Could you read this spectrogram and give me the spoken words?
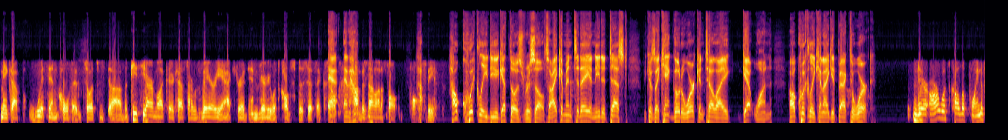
makeup within COVID. So it's uh, the PCR molecular tests are very accurate and very what's called specific. So and, and how, um, there's not a lot of fal- falsity. How, how quickly do you get those results? I come in today and need a test because I can't go to work until I get one. How quickly can I get back to work? There are what's called a point of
